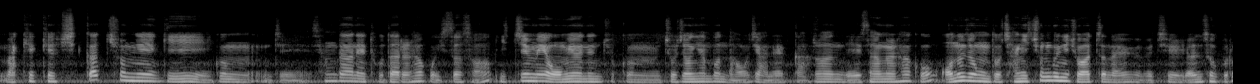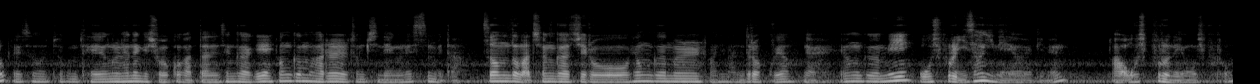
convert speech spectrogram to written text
마켓캡 시가총액이 조금 이제 상단에 도달을 하고 있어서 이쯤에 오면은 조금 조정이 한번 나오지 않을까 그런 예상을 하고 어느 정도 장이 충분히 좋았잖아요. 며칠 연속으로. 그래서 조금 대응을 하는 게 좋을 것 같다는 생각에 현금화를 좀 진행을 했습니다. 썸도 마찬가지로 현금을 많이 만들었고요. 네, 현금이 50% 이상이네요. 여기는 아 50%네요. 50%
